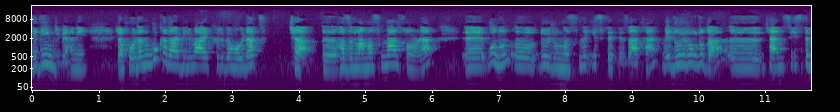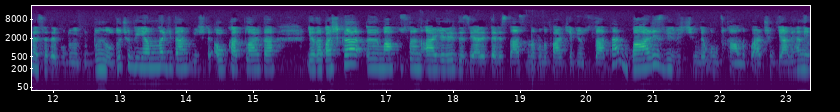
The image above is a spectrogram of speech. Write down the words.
dediğim gibi hani raporların bu kadar bilime aykırı ve hoyratça e, hazırlanmasından sonra e, bunun e, duyurulmasını istedi zaten ve duyuruldu da e, kendisi istemese de bu duyuldu. Çünkü yanına giden işte avukatlar da ya da başka e, mahpusların aileleri de ziyaretler esnasında bunu fark ediyoruz zaten. Bariz bir biçimde unutkanlık var çünkü yani hani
